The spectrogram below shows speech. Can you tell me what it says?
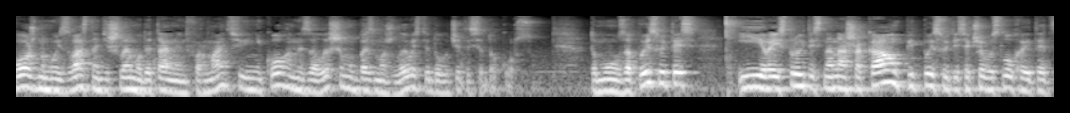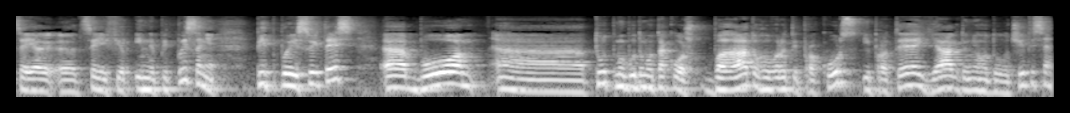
Кожному із вас надішлемо детальну інформацію і нікого не залишимо без можливості долучитися до курсу. Тому записуйтесь і реєструйтесь на наш аккаунт. Підписуйтесь, якщо ви слухаєте цей, е, цей ефір і не підписані. Підписуйтесь, е, бо е, тут ми будемо також багато говорити про курс і про те, як до нього долучитися.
